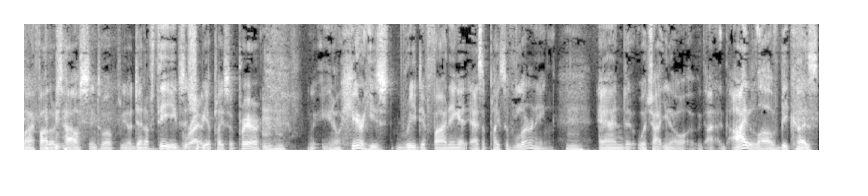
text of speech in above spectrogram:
my father's house into a you know, den of thieves. It should be a place of prayer. You know, here he's redefining it as a place of learning, and which I, you know, I, I love because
